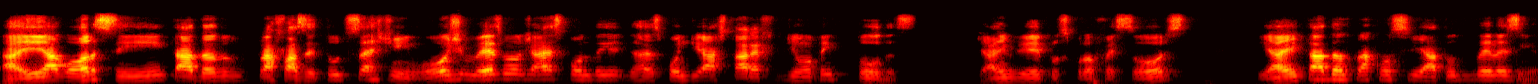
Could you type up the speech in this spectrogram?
Aí agora sim tá dando para fazer tudo certinho. Hoje mesmo eu já respondi, respondi as tarefas de ontem todas. Já enviei para os professores e aí tá dando para conciliar tudo belezinha.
